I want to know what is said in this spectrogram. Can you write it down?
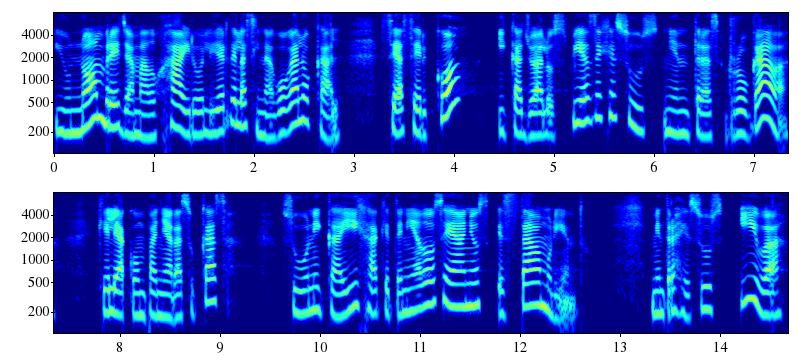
Y un hombre llamado Jairo, líder de la sinagoga local, se acercó y cayó a los pies de Jesús mientras rogaba que le acompañara a su casa. Su única hija, que tenía 12 años, estaba muriendo. Mientras Jesús iba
